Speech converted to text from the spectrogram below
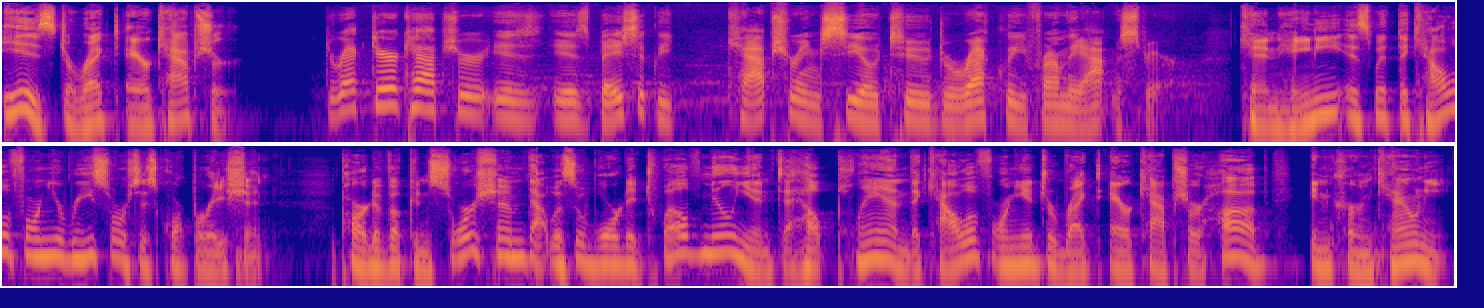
is direct air capture? Direct air capture is, is basically capturing CO2 directly from the atmosphere. Ken Haney is with the California Resources Corporation, part of a consortium that was awarded 12 million to help plan the California Direct Air Capture hub in Kern County.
